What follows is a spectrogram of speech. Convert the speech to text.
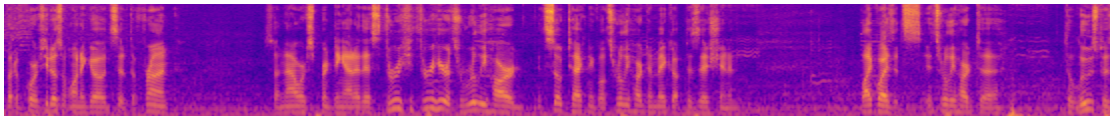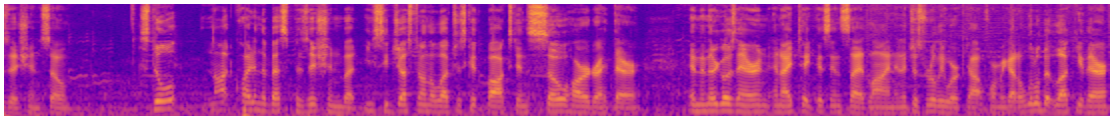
but of course he doesn't want to go and sit at the front. So now we're sprinting out of this. Through through here, it's really hard. It's so technical. It's really hard to make up position, and likewise, it's it's really hard to to lose position. So, still not quite in the best position, but you see Justin on the left just get boxed in so hard right there. And then there goes Aaron, and I take this inside line, and it just really worked out for me. Got a little bit lucky there,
